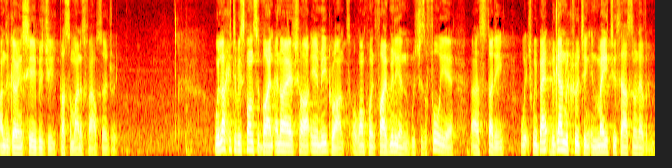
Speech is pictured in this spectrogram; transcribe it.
undergoing CABG plus or minus valve surgery. We're lucky to be sponsored by an NIHR EME grant of 1.5 million, which is a four-year uh, study, which we began recruiting in May 2011.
